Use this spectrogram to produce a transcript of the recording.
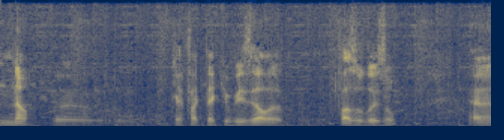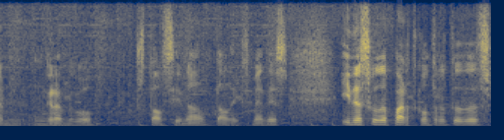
não, uh, o que é facto é que o Vizela faz o 2-1, um, um grande gol, por tal sinal, de Alex Mendes. E na segunda parte, contra todas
